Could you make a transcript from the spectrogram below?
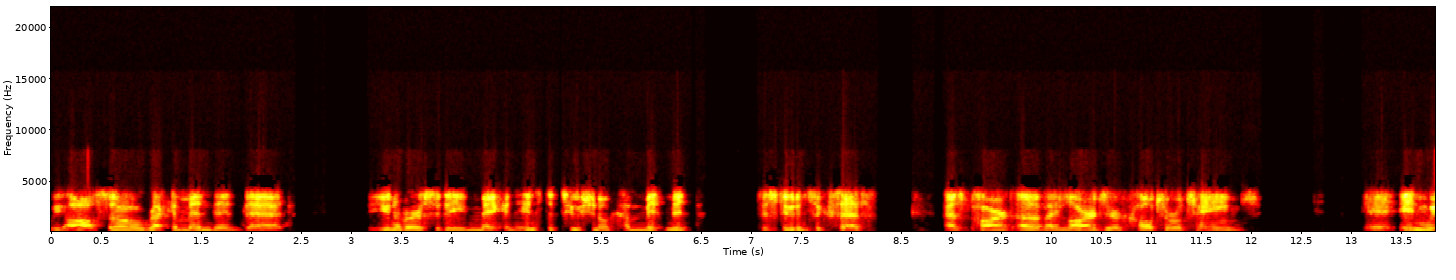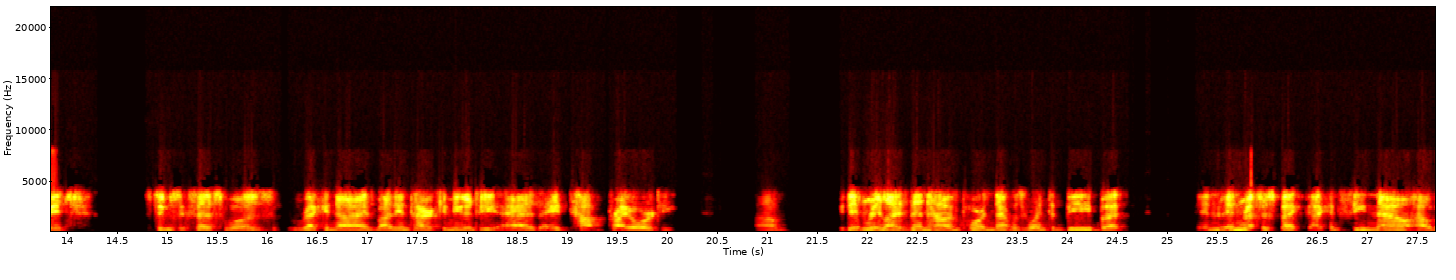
we also recommended that the university make an institutional commitment to student success as part of a larger cultural change eh, in which student success was recognized by the entire community as a top priority. Um, we didn't realize then how important that was going to be, but in, in retrospect, I can see now how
